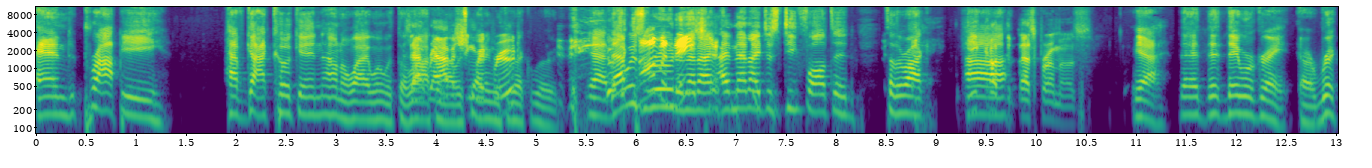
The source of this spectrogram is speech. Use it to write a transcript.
and Proppy have got cooking. I don't know why I went with the Rock. That I was starting Rick with Rick Rude. Yeah, that was rude, and then I and then I just defaulted to the Rock. He uh, cut the best promos. Yeah, they, they, they were great. Uh, Rick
